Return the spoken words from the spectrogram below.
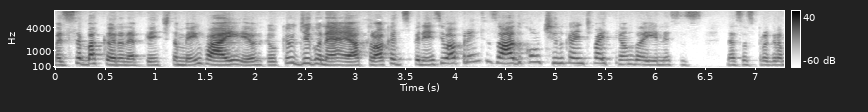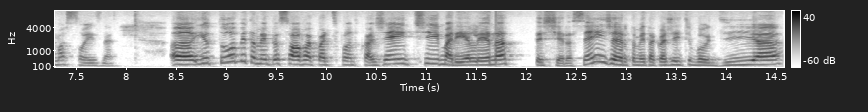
Mas isso é bacana, né? Porque a gente também vai, eu, o que eu digo, né? É a troca de experiência e o aprendizado contínuo que a gente vai tendo aí nesses, nessas programações, né? Uh, YouTube também, pessoal, vai participando com a gente. Maria Helena Teixeira Senger também está com a gente, bom dia.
